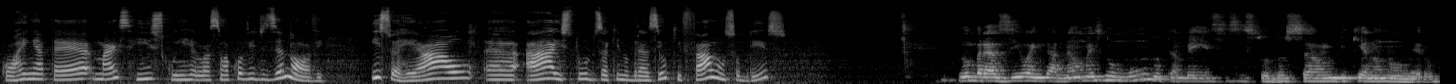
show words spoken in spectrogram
correm até mais risco em relação à Covid-19. Isso é real? É, há estudos aqui no Brasil que falam sobre isso? No Brasil ainda não, mas no mundo também esses estudos são em pequeno número.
